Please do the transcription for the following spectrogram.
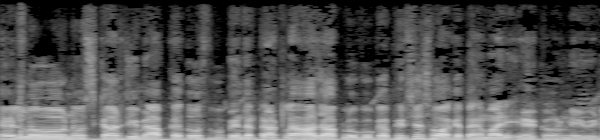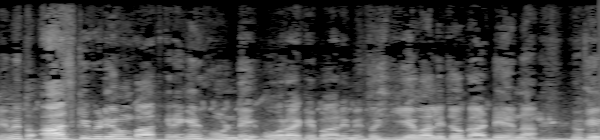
हेलो, नमस्कार जी, मैं आपका दोस्त भूपेंद्र टाटला, आज आप लोगों का फिर से स्वागत है हमारी एक और नई वीडियो में। तो आज की वीडियो हम बात करेंगे होंडे ओरा के बारे में। तो ये वाली जो गाड़ी है ना, क्योंकि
